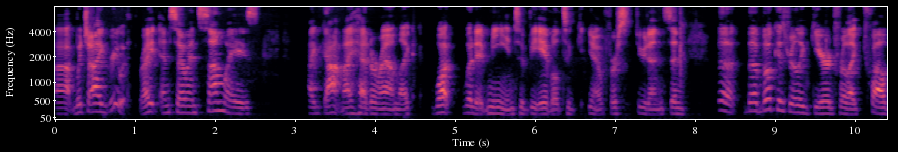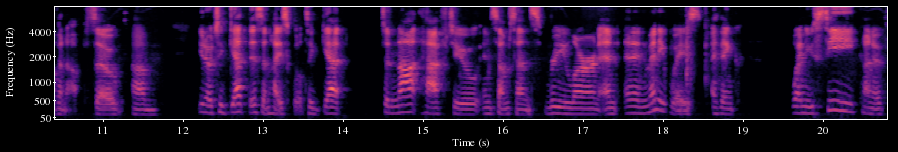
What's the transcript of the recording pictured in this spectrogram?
Uh, which i agree with right? And so in some ways i got my head around like what would it mean to be able to you know for students? And the the book is really geared for like 12 and up. So um, you know to get this in high school to get to not have to in some sense relearn. And and in many ways i think when you see kind of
